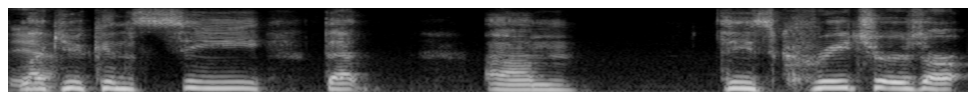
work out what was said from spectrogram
Yeah. like you can see that um, these creatures are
